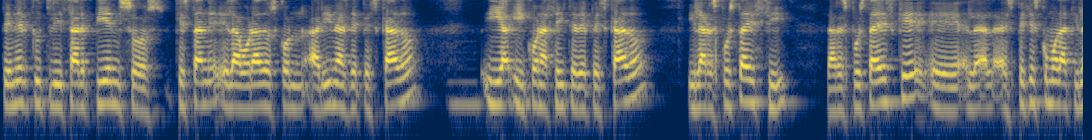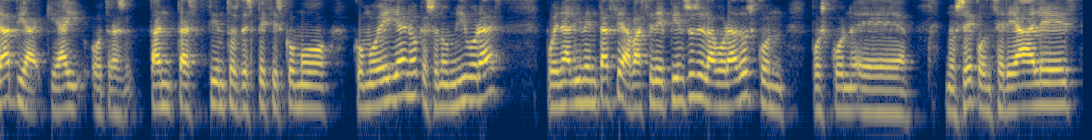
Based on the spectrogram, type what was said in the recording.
tener que utilizar piensos que están elaborados con harinas de pescado y, con aceite de pescado. Y la respuesta es sí. La respuesta es que eh, especies como la tilapia, que hay otras tantas cientos de especies como, como ella, ¿no? que son omnívoras, pueden alimentarse a base de piensos elaborados con, pues con eh, no sé, con cereales,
